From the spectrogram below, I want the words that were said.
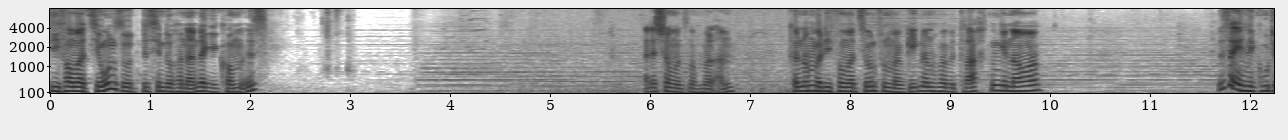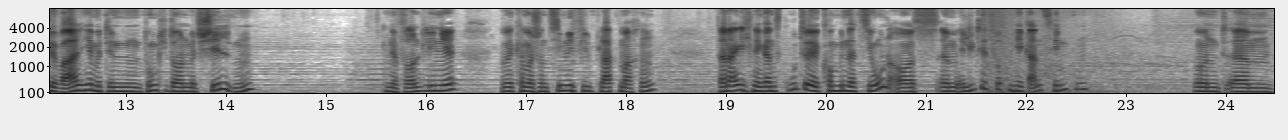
die Formation so ein bisschen durcheinander gekommen ist. Ja, das schauen wir uns nochmal an. Können nochmal die Formation von meinem Gegner nochmal betrachten, genauer. Das ist eigentlich eine gute Wahl hier mit den Dunkeldorn mit Schilden. In der Frontlinie. Damit kann man schon ziemlich viel platt machen. Dann eigentlich eine ganz gute Kombination aus ähm, Elite-Truppen hier ganz hinten. Und, ähm,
